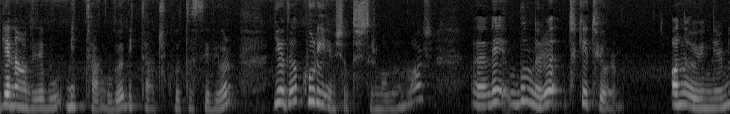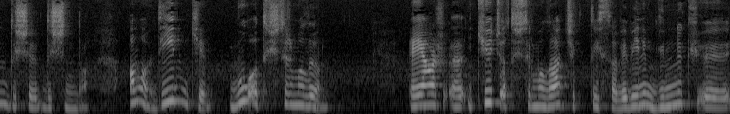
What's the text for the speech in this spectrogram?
Genelde de bu bitter oluyor. Bitter çikolata seviyorum. Ya da kuru yemiş atıştırmalığım var. Ve bunları tüketiyorum. Ana öğünlerimin dışı, dışında. Ama diyelim ki bu atıştırmalığım eğer 2-3 e, atıştırmalığa çıktıysa ve benim günlük e,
